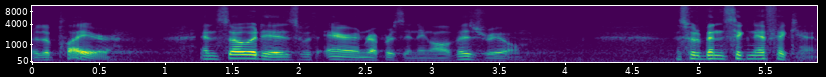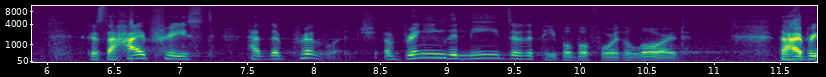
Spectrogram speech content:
or the player. And so it is with Aaron representing all of Israel. This would have been significant because the high priest had the privilege of bringing the needs of the people before the Lord. The high priest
